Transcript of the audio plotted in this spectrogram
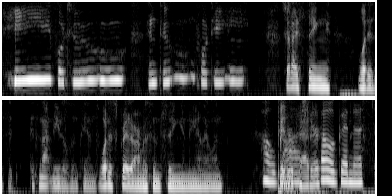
T for two and two for T. Should I sing? What is it? It's not needles and pins. What does Fred Armisen sing in the other one? Oh Pitter gosh. patter? Oh goodness.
